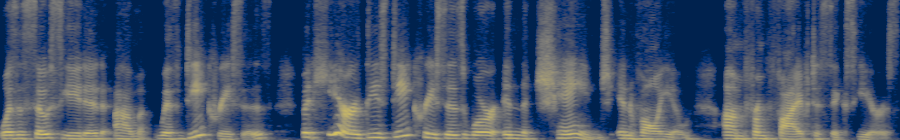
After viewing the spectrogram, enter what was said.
was associated um, with decreases, but here these decreases were in the change in volume um, from five to six years.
